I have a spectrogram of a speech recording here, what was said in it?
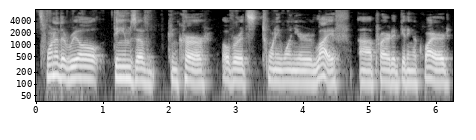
It's one of the real themes of Concur over its 21 year life uh, prior to getting acquired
